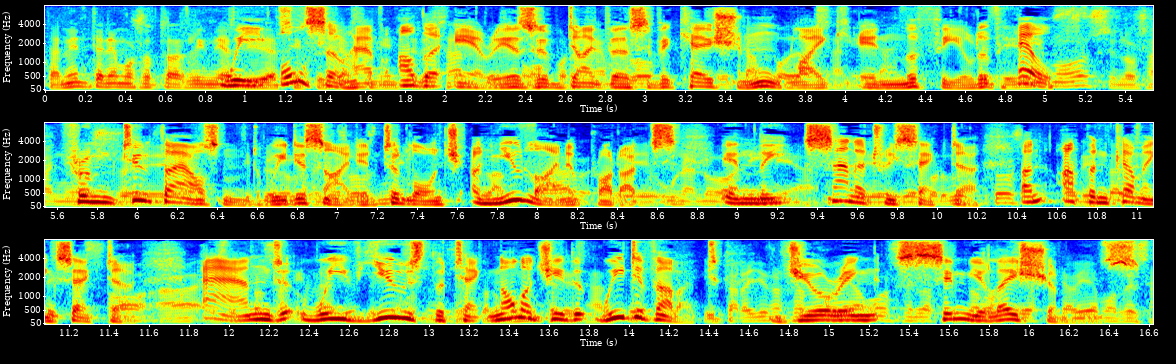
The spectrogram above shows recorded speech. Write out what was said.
We also have other areas of diversification, like in the field of health. From 2000, we decided to launch a new line of products in the sanitary sector, an up and coming sector, and we've used the technology that we developed during simulations.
